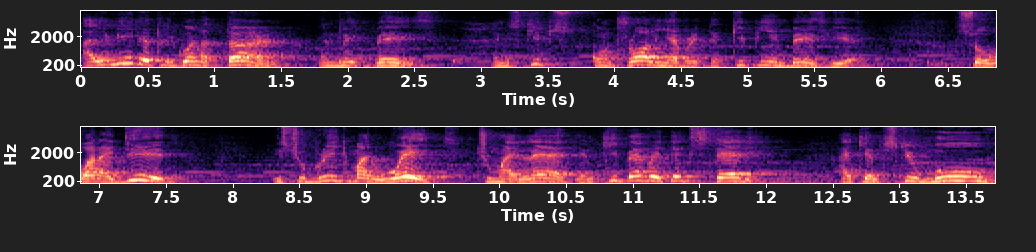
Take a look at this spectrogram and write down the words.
I immediately gonna turn and make base and it keeps controlling everything, keeping in base here. So what I did is to bring my weight to my leg and keep everything steady. I can still move,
